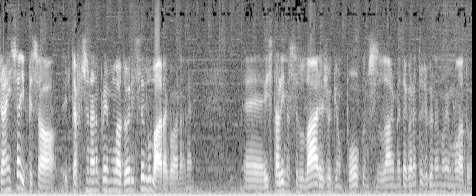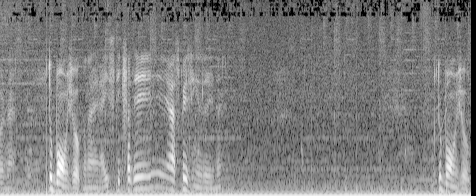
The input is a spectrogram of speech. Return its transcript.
Então é isso aí, pessoal. Ele está funcionando para emulador e celular agora, né? É, eu instalei no celular, eu joguei um pouco no celular, mas agora estou jogando no emulador, né? Muito bom o jogo, né? Aí você tem que fazer as coisinhas aí, né? Muito bom o jogo.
